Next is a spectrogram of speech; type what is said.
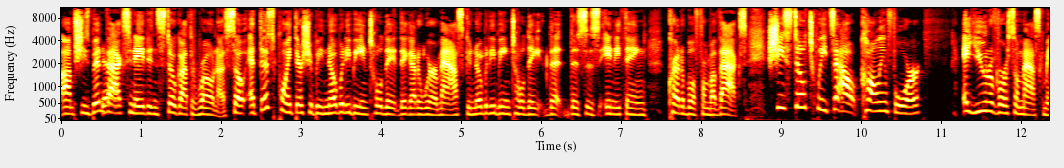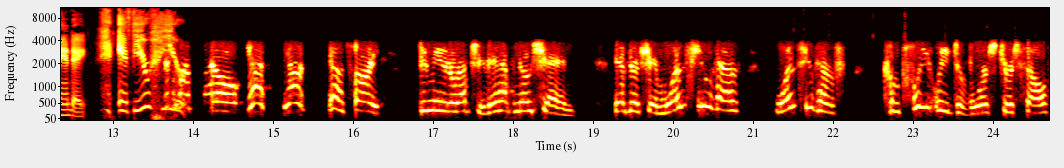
Um, she's been Yeah. vaccinated and still got the Rona. So at this point, there should be nobody being told they, they got to wear a mask and nobody being told they, that this is anything credible from a vax. She still tweets out calling for a universal mask mandate. If you're here, No, yes, yes, yes. Sorry, didn't mean to interrupt you. They have no shame. They have no shame. Once you have, once you have completely divorced yourself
